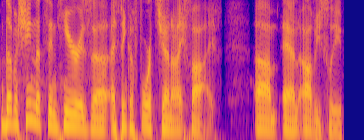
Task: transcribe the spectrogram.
The machine that's in here is a, I think a fourth gen i5, um, and obviously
